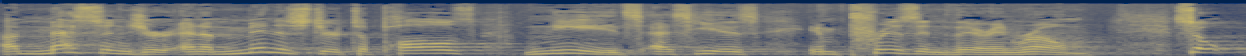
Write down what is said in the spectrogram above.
a messenger, and a minister to Paul's needs as he is imprisoned there in Rome. So,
